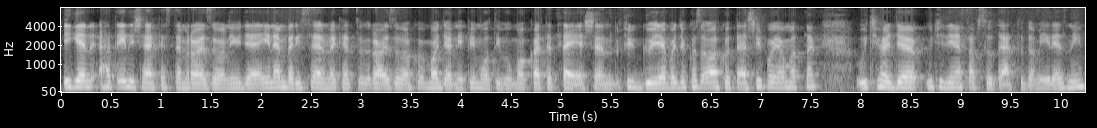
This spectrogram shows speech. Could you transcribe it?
Igen, hát én is elkezdtem rajzolni, ugye én emberi szerveket rajzolok, magyar népi motivumokkal, tehát teljesen függője vagyok az alkotási folyamatnak, úgyhogy, úgyhogy én ezt abszolút át tudom érezni.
